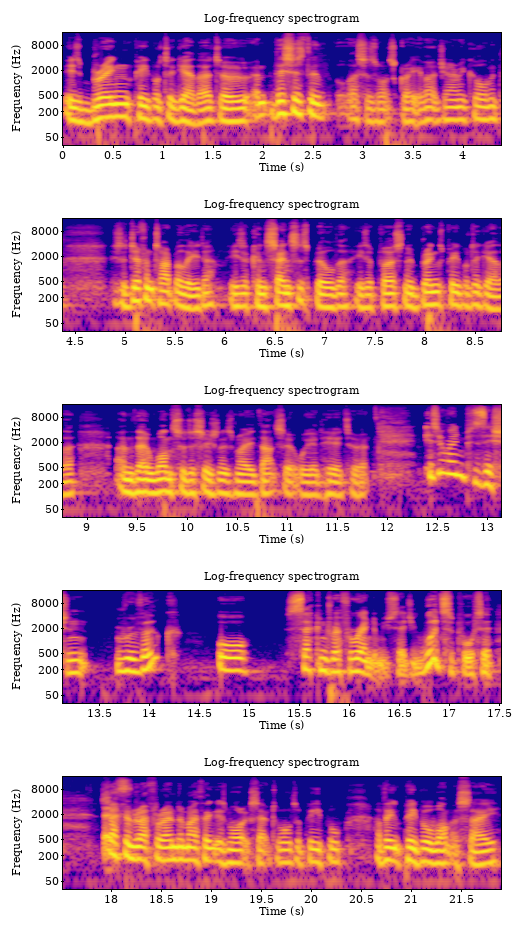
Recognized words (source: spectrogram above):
is bring people together to. And this is the this is what's great about Jeremy Corbyn. He's a different type of leader. He's a consensus builder. He's a person who brings people together, and then once a decision is made, that's it. We adhere to it. Is your own position revoke or second referendum? You said you would support it. Second referendum, I think, is more acceptable to people. I think people want a say,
